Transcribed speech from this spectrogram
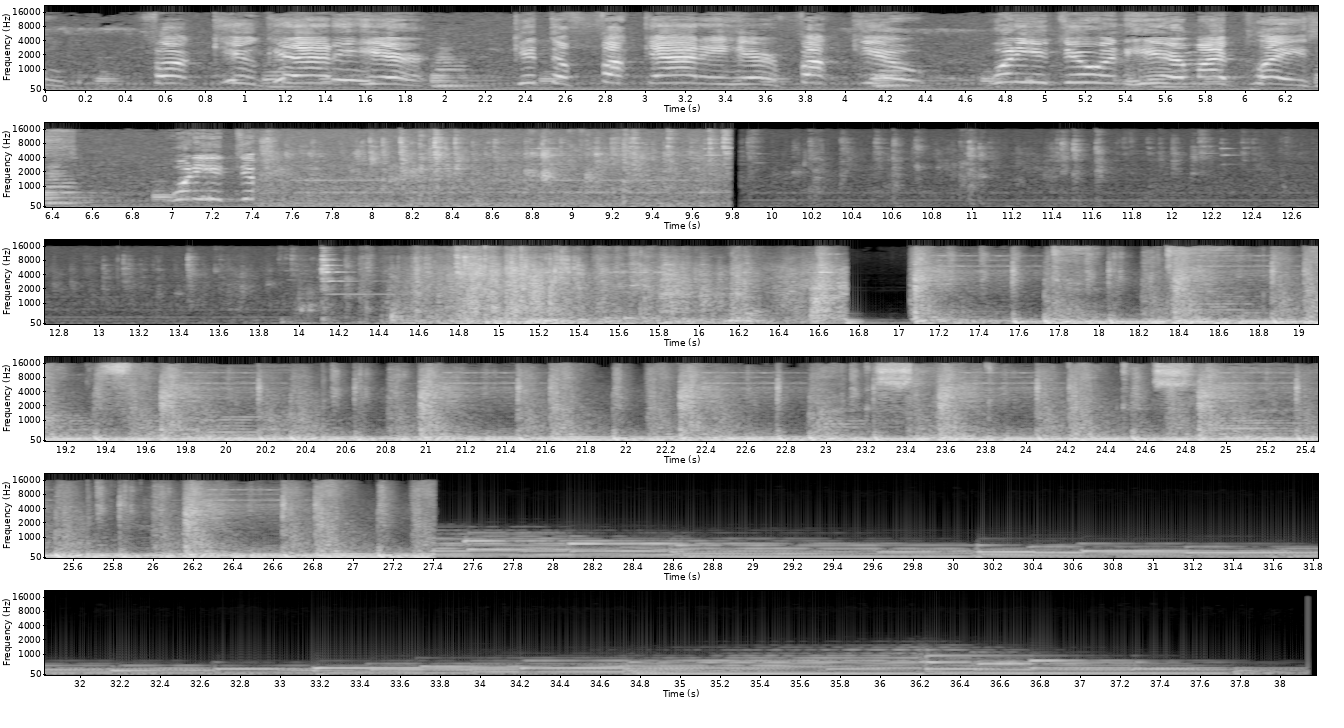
Fuck you! Get out of here! Get the fuck out of here! Fuck you! What are you doing here, my place? What are you doing?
